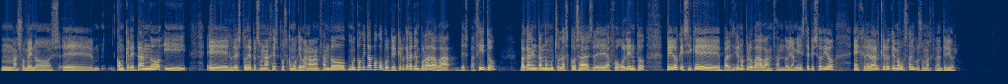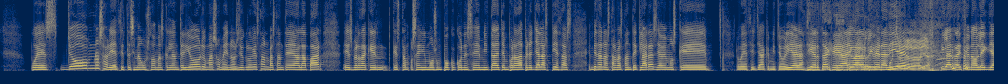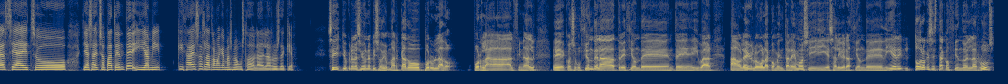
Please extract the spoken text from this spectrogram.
más o menos eh, concretando y eh, el resto de personajes pues como que van avanzando muy poquito a poco porque creo que la temporada va despacito va calentando mucho las cosas eh, a fuego lento, pero que sí que parece que no, pero va avanzando. Y a mí este episodio, en general, creo que me ha gustado incluso más que el anterior. Pues yo no sabría decirte si me ha gustado más que el anterior o más o menos. Yo creo que están bastante a la par. Es verdad que, que estamos, seguimos un poco con ese mitad de temporada, pero ya las piezas empiezan a estar bastante claras. Ya vemos que, lo voy a decir ya, que mi teoría era cierta, que Ivar libera Dier y la traición a Oleg ya se ha hecho, ya se ha hecho patente y a mí quizá esa es la trama que más me ha gustado, la de la Rus de Kiev. Sí, yo creo que ha sido un episodio marcado por un lado por la, al final, eh, consecución de la traición de, de Ibar a Oleg, luego la comentaremos y esa liberación de Dier, y todo lo que se está cociendo en la Rus,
